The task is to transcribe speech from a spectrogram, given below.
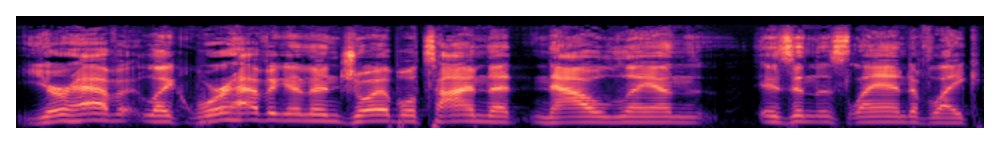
you're having, like, we're having an enjoyable time that now land is in this land of like,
